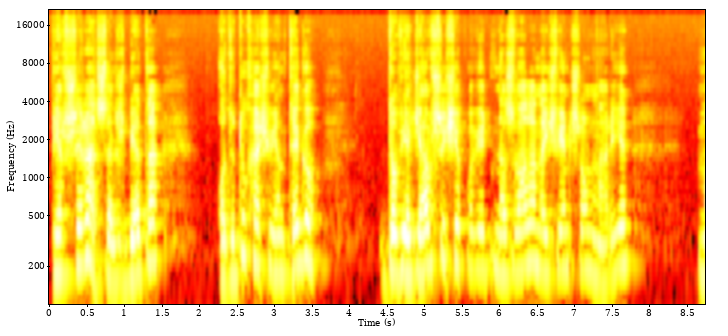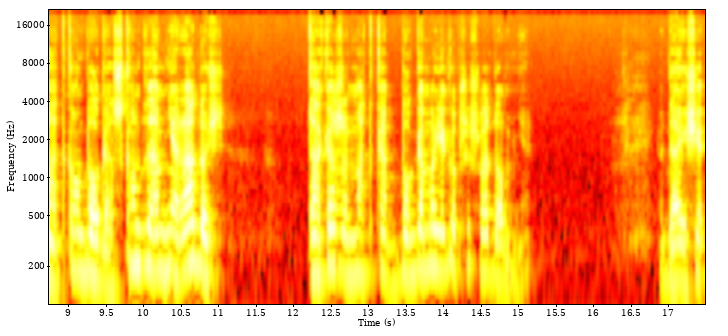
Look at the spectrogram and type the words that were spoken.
pierwszy raz Elżbieta od Ducha Świętego, dowiedziawszy się, nazwała Najświętszą Marię Matką Boga. Skąd dla mnie radość taka, że Matka Boga mojego przyszła do mnie? Wydaje się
